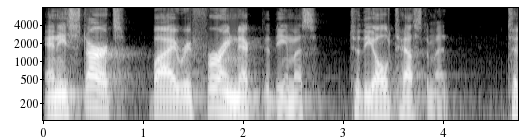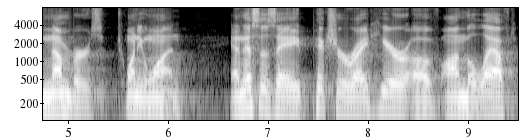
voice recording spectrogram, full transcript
And he starts by referring Nicodemus to the Old Testament, to Numbers 21. And this is a picture right here of, on the left,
